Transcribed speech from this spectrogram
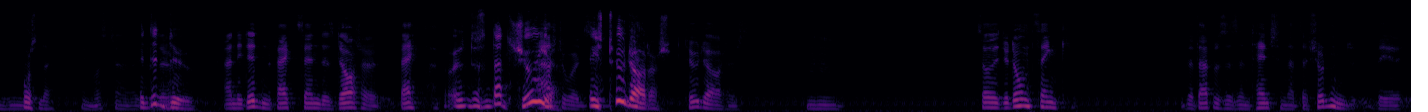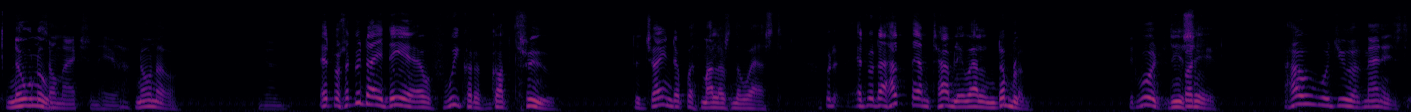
Mm-hmm. mustn't he? He must have. He did presume. do. And he did, in fact, send his daughter back, Uh, Doesn't that show you? Afterwards. He's two daughters. two daughters. hmm So that you don't think that that was his intention, that there shouldn't be No, no. some action here. No, no. Yeah. It was a good idea if we could have got through to joined up with Mellows in the West. Would- It would have helped them terribly well in Dublin, It would. do you but see? How would you have managed?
